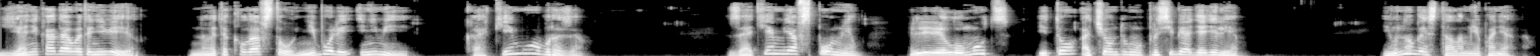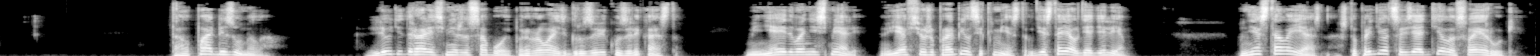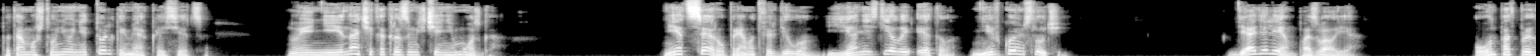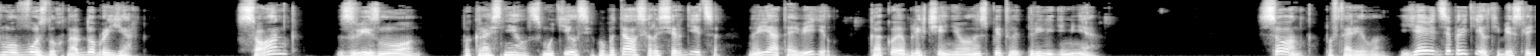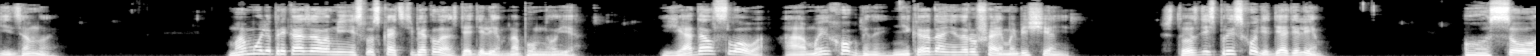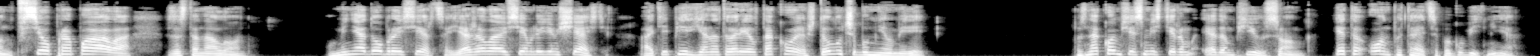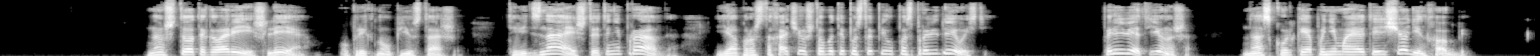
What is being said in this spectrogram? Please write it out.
Я никогда в это не верил, но это колдовство, не более и не менее. Каким образом? Затем я вспомнил Лилилу Муц и то, о чем думал про себя дядя Лем. И многое стало мне понятно. Толпа обезумела. Люди дрались между собой, прорываясь к грузовику за лекарством. Меня едва не смяли, но я все же пробился к месту, где стоял дядя Лем. Мне стало ясно, что придется взять дело в свои руки потому что у него не только мягкое сердце, но и не иначе, как размягчение мозга. «Нет, сэр», — упрямо твердил он, — «я не сделаю этого, ни в коем случае». «Дядя Лем», — позвал я. Он подпрыгнул в воздух над добрый ярд. «Сонг?» — взвизнул он. Покраснел, смутился, попытался рассердиться, но я-то видел, какое облегчение он испытывает при виде меня. «Сонг», — повторил он, — «я ведь запретил тебе следить за мной». «Мамуля приказала мне не спускать с тебя глаз, дядя Лем», — напомнил я. «Я дал слово, а мы, Хогбины, никогда не нарушаем обещания». «Что здесь происходит, дядя Лем?» «О, Сонг, все пропало!» — застонал он. «У меня доброе сердце, я желаю всем людям счастья, а теперь я натворил такое, что лучше бы мне умереть. Познакомься с мистером Эдом Пью, Сонг. Это он пытается погубить меня». «Ну что ты говоришь, Ле?» — упрекнул Пью-старший. «Ты ведь знаешь, что это неправда. Я просто хочу, чтобы ты поступил по справедливости». «Привет, юноша. Насколько я понимаю, это еще один Хогби.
